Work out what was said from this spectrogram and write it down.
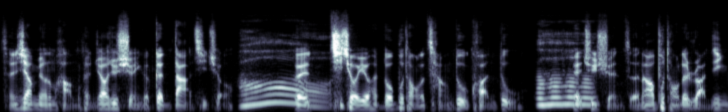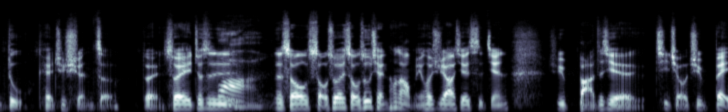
成效没有那么好，我们可能就要去选一个更大的气球。哦，对，气球也有很多不同的长度、宽度可以去选择，然后不同的软硬度可以去选择。对，所以就是那时候手术，手术前通常我们也会需要一些时间去把这些气球去备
